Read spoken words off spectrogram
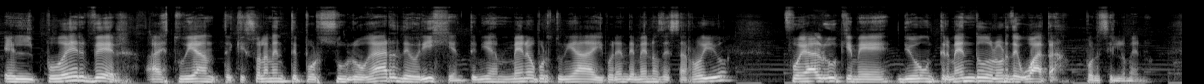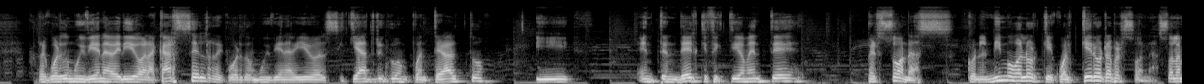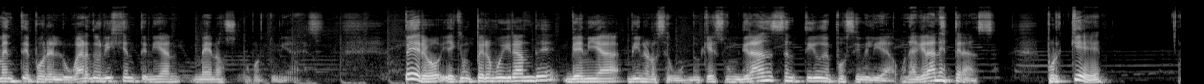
el poder ver a estudiantes que solamente por su lugar de origen tenían menos oportunidades y por ende menos desarrollo, fue algo que me dio un tremendo dolor de guata, por decirlo menos. Recuerdo muy bien haber ido a la cárcel, recuerdo muy bien haber ido al psiquiátrico en Puente Alto y entender que efectivamente personas con el mismo valor que cualquier otra persona, solamente por el lugar de origen tenían menos oportunidades. Pero, y aquí un pero muy grande, venía, vino lo segundo, que es un gran sentido de posibilidad, una gran esperanza. ¿Por qué?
